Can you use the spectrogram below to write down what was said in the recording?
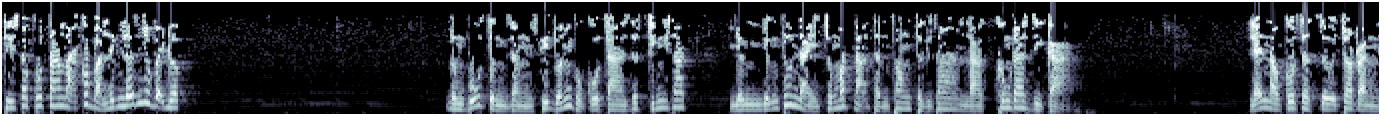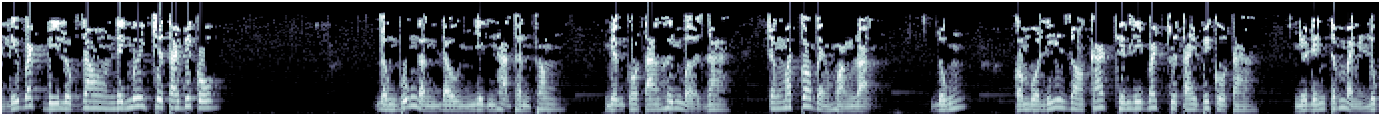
thì sao cô ta lại có bản lĩnh lớn như vậy được? Đồng Vũ từng rằng suy đoán của cô ta rất chính xác, Nhưng những thứ này trong mắt hạ Thần Phong thực ra là không ra gì cả. Lẽ nào cô thật sự cho rằng Lý Bách bị lục dao nên mới chia tay với cô? Đồng Vũ ngẩng đầu nhìn Hạ Thần Phong, Miệng cô ta hơi mở ra, Trong mắt có vẻ hoảng loạn. Đúng Còn một lý do khác khiến Lý Bách chia tay với cô ta. Nhớ đến tấm ảnh lúc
